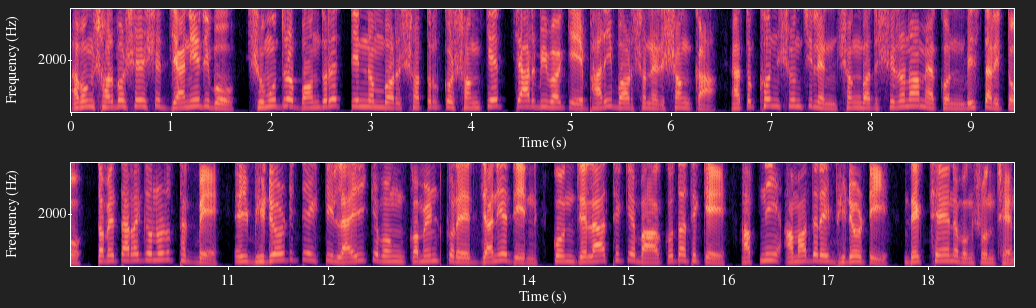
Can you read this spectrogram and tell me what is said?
এবং সর্বশেষ জানিয়ে দিব, সমুদ্র বন্দরের তিন নম্বর সতর্ক সংকেত, চার বিভাগে ভারী বর্ষণের শঙ্কা। এতক্ষণ শুনছিলেন সংবাদ শিরোনাম এখন বিস্তারিত। তবে তার আগে অনুরোধ থাকবে, এই ভিডিওটিতে একটি লাইক এবং কমেন্ট করে জানিয়ে দিন, কোন জেলা থেকে বা কোথা থেকে আপনি আমাদের এই ভিডিওটি দেখছেন এবং শুনছেন।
